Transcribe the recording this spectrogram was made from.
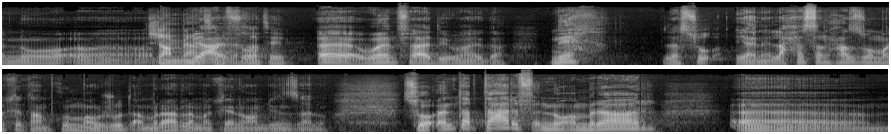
إنه آه، شو عم بيعمل الخطيب؟ إيه وين فادي وهيدا؟ منيح لسوء يعني لحسن حظه ما كنت عم كون موجود أمرار لما كانوا عم بينزلوا سو so أنت بتعرف إنه أمرار آه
